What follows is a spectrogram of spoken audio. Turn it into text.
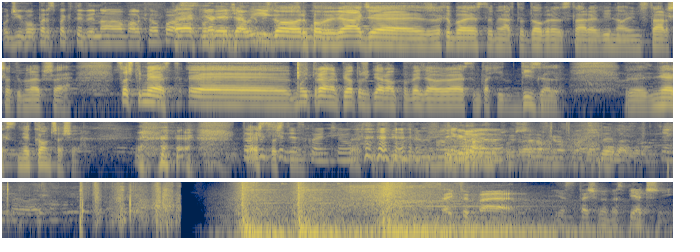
o dziwo perspektywy na walkę o pas. Tak jak Jakie- powiedział jakie Igor po wywiadzie, że chyba jestem jak to dobre, stare wino, im starsze, tym lepsze. Coś w tym jest. Eee, mój trener Piotr Gieral powiedział, że jestem taki diesel, że nie, nie kończę się. To Też coś się nie tym. skończył. Dziękuję bardzo. Jeszcze raz gratulacje. Dziękuję bardzo. Dziękuję bardzo. Safety.pl. Jesteśmy bezpieczni.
